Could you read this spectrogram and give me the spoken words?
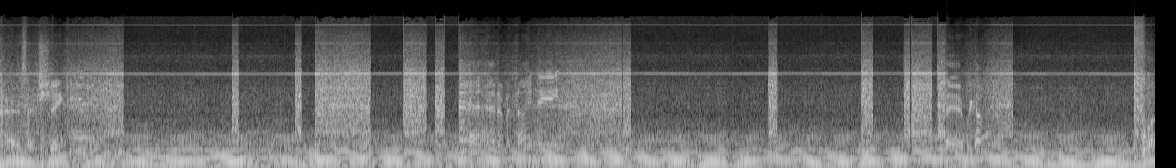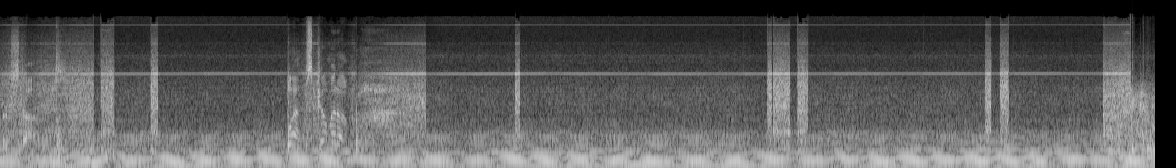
There's that shaking. And I'm at 90. There we go. Flutter stopped. Flaps coming up. Two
